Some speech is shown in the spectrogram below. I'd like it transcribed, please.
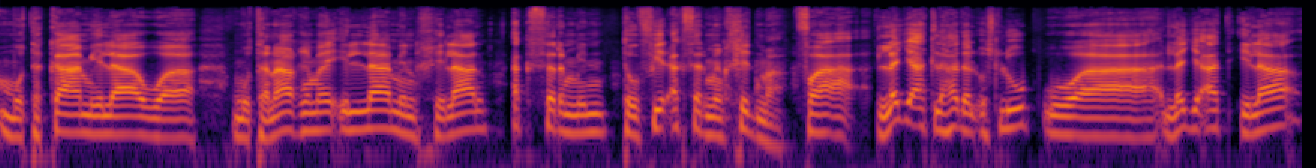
متكاملة ومتناغمة إلا من خلال أكثر من توفير أكثر من خدمة. فلجأت لهذا الأسلوب ولجأت إلى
